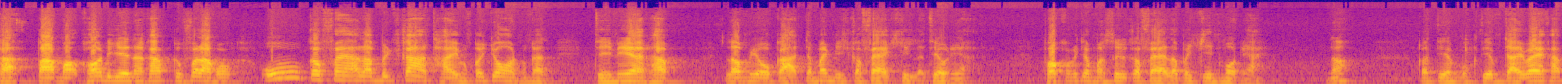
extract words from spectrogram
กะปาเหมาะข้อดีนะครับ คือฝรั่ง โอ้กาแฟอาราบิก้าไทยมันก็ยอดเหมือนกัน ทีเนี้ยครับ เรามีโอกาสจะไม่มีกาแฟกินละเที่ยวเนี้ยเพราะเขาจะมาซื้อกาแฟเราไปกินหมดไงเนาะก็เตรียมอกเตรียมใจไว้ครับ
